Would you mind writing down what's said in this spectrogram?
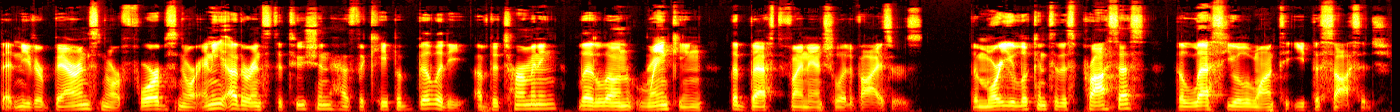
that neither Barron's nor Forbes nor any other institution has the capability of determining, let alone ranking, the best financial advisors. The more you look into this process, the less you will want to eat the sausage.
